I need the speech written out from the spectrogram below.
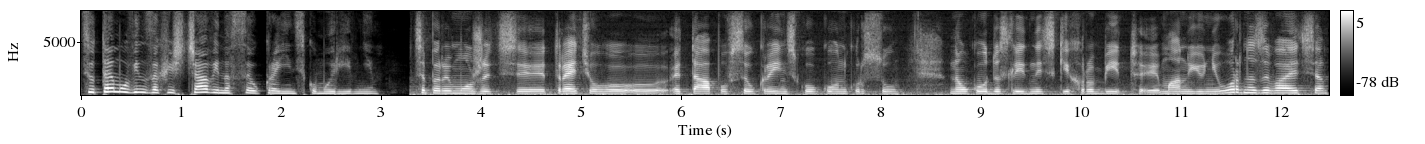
Цю тему він захищав і на всеукраїнському рівні. Це переможець е, третього е, етапу всеукраїнського конкурсу науково-дослідницьких робіт е, МАН Юніор називається.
